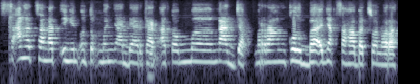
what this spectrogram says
sangat-sangat ingin untuk menyadarkan ya. atau mengajak merangkul banyak sahabat sonora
